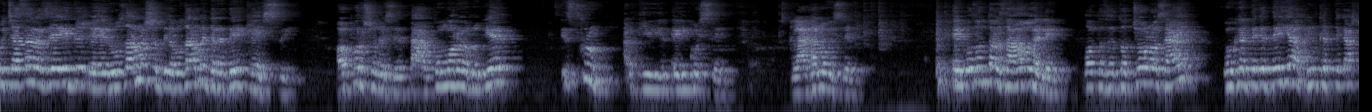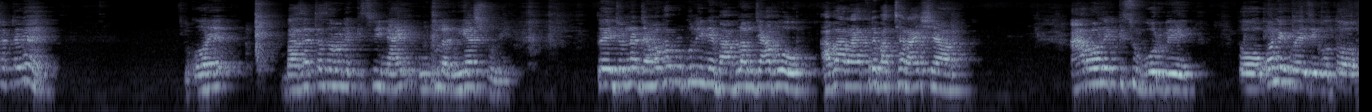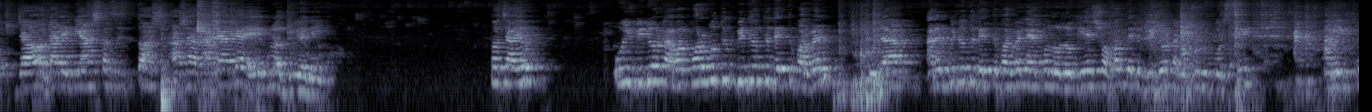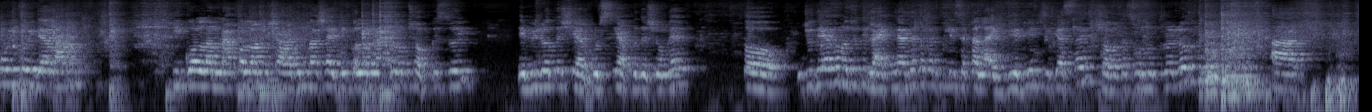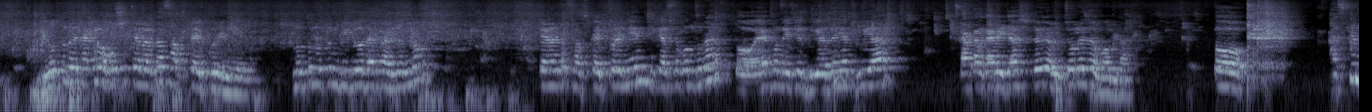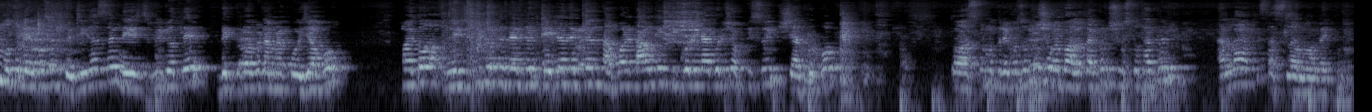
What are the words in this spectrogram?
ওই চাচারা যে এই রোজার মাসে রোজার মধ্যে দেখে এসছি অপারেশন হয়েছে, তার কোমরে হলো গিয়ে স্ক্রু আর কি এই করছে, লাগানো হয়েছে। এই পর্যন্ত আর যাওয়া হয়নি। বলতেছে, তো চলো যাই। ওইখান থেকে দেইয়া কিনকার থেকে আসার টাইমে ঘরে বাজার টাজার অনেক কিছুই নাই, ওগুলা নিয়ে আসব তো এই জন্য জামা কাপড় খুলি নিয়ে ভাবলাম যাব। আবার রাত্রে বাচ্চারা আইসা আরও অনেক কিছু করবে। তো অনেক হয়ে যাব তো যাওয়া, গাড়ি নিয়ে আসতে আসতে তো আস- আসার আগে আগে এগুলো ধুয়ে নেই তো যাই হোক, ওই ভিডিওটা আবার পরবর্তী ভিডিওতে দেখতে পারবেন। ওটা আরেক ভিডিওতে দেখতে পারবেন। এখন হলো গিয়ে সকাল থেকে ভিডিওটা আমি শুরু করছি। আমি কই কই গেলাম কি করলাম, না করলাম সারাদিন বাসায় কি করলাম, না করলাম সব কিছুই এই ভিডিওতে শেয়ার করছি আপনাদের সঙ্গে। তো যদি এখনও যদি লাইক না দেয় তখন প্লিজ একটা লাইক দিয়ে দিন, ঠিক আছে? সবার কাছে অনুরোধ রইল। আর নতুন হয়ে থাকলে অবশ্যই চ্যানেলটা সাবস্ক্রাইব করে নিন। নতুন নতুন ভিডিও দেখার জন্য চ্যানেলটা সাবস্ক্রাইব করে নিন, ঠিক আছে বন্ধুরা? তো এখন এই যে ধুয়া দেয়া ধুয়া কাকার গাড়িটা আসলে, আমি চলে যাব আমরা। তো আজকের মতন এই পর্যন্ত ঠিক আছে? নেক্সট ভিডিওতে দেখতে পাবেন আমরা কই যাব। হয়তো নেক্সট ভিডিওতে দেখবেন, এটা দেখবেন, তারপরে কালকে কি করি না করি সব কিছুই শেয়ার করব। তো আজকের মতো এ পর্যন্ত, সবাই ভালো থাকবেন, সুস্থ থাকবেন। আল্লাহ হাফিজ, আসসালামু আলাইকুম।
